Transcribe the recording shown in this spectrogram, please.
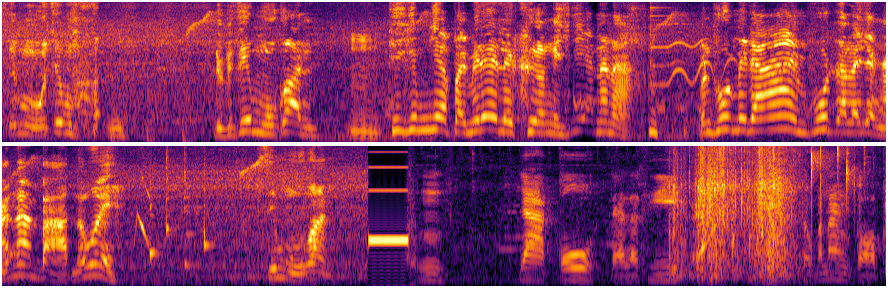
ซื้อหมูซื้อหมู เดี๋ยวไปซื้อหมูก่อน อืมที่เงียบๆไปไม่ได้เลยเครื่องไอ้เหี้ยนั่นน่ะ มันพูดไม่ได้ มันพูดอะไรอย่างนั้นน่ะบาปนะเว้ย ซื้อหมูก่อน อืมยากกูแต่ละทีต้องมานั่งก่อไฟ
